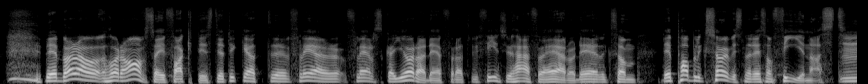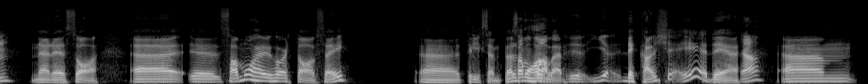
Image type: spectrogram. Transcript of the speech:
Det är bara att höra av sig faktiskt. Jag tycker att eh, fler, fler ska göra det, för att vi finns ju här för er och det är, liksom, det är public service när det är som finast. Mm. När det är så. Uh, uh, Samo har ju hört av sig, eh, till exempel. Samo Haber? Eh, ja, det kanske är det. Ja? Ehm,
